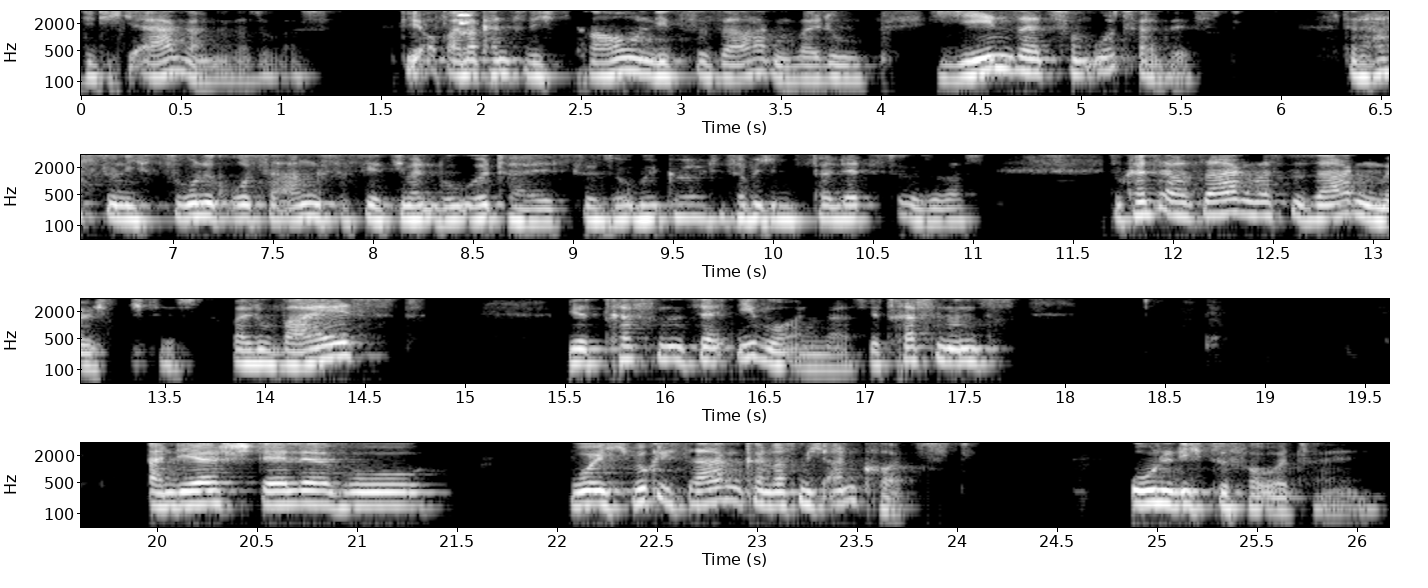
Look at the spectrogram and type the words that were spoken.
die dich ärgern oder sowas. Die, auf einmal kannst du dich trauen, die zu sagen, weil du jenseits vom Urteil bist dann hast du nicht so eine große Angst, dass du jetzt jemanden beurteilst so, oh mein Gott, jetzt habe ich ihn verletzt oder sowas. Du kannst einfach sagen, was du sagen möchtest, weil du weißt, wir treffen uns ja eh woanders. Wir treffen uns an der Stelle, wo, wo ich wirklich sagen kann, was mich ankotzt, ohne dich zu verurteilen.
